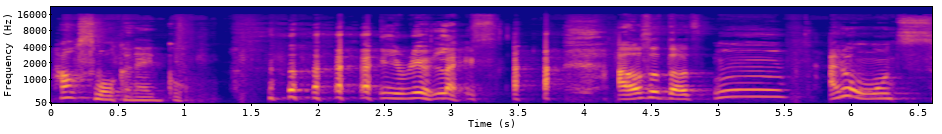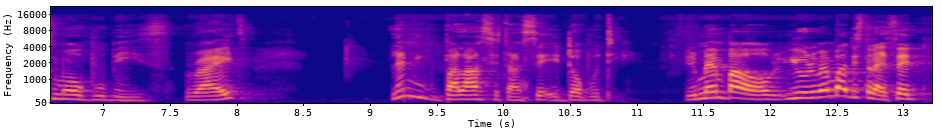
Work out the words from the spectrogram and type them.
how small can I go?" in real life. I also thought, mm, I don't want small boobies, right? Let me balance it and say a double D. Remember, oh, you remember this thing I said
